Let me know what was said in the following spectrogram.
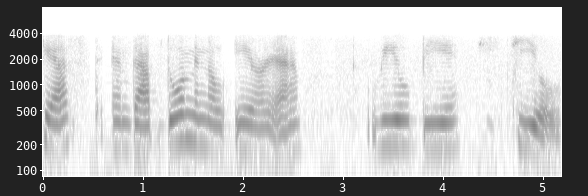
chest, and the abdominal area will be still.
